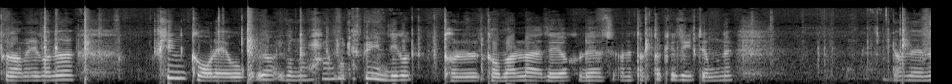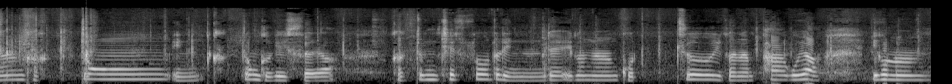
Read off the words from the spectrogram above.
그 다음에 이거는 핑크 오레오고요. 이거는 황도 토핑인데 이거 덜, 더 말라야 돼요. 그래야지 안에 딱딱해지기 때문에 안에는 각종 인, 각종 그게 있어요. 각종 채소들이 있는데 이거는 고추, 이거는 파고요. 이거는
